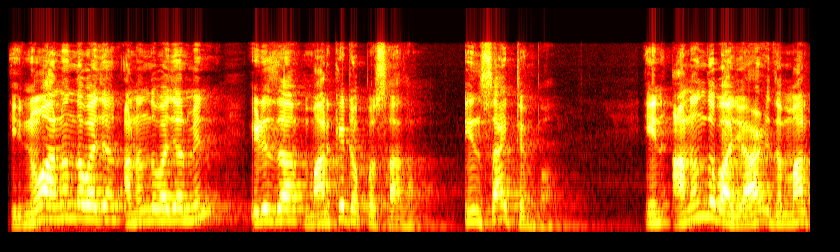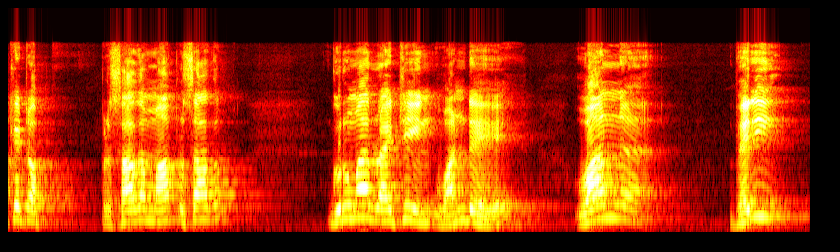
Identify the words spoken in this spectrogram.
you know Ananda Bajar? Ananda Bajar mean, it is a market of prasadam, inside temple. In Ananda Bajar is the market of prasadam, Mahaprasadam. Guru Maharaj writing one day, one uh, very,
